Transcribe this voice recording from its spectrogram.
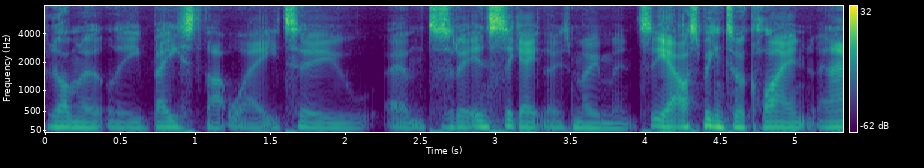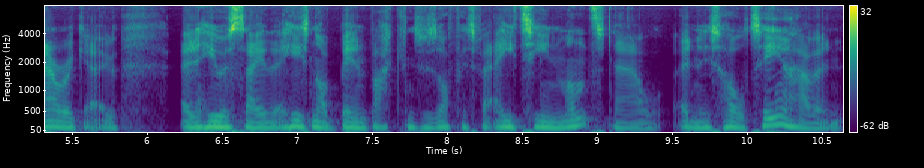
predominantly based that way to um, to sort of instigate those moments. Yeah, I was speaking to a client an hour ago, and he was saying that he's not been back into his office for 18 months now, and his whole team haven't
